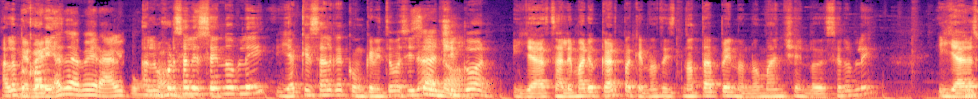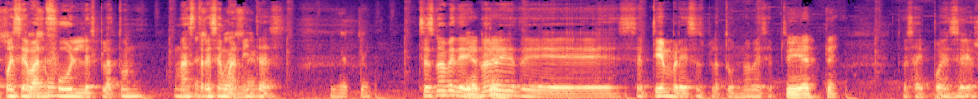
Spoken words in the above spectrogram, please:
A lo mejor, debería de haber algo. a lo ¿no? mejor sale Xenoblade y ya que salga con que Nintendo va a decir, ah, chingón. Y ya sale Mario Kart para que no, no tapen o no manchen lo de Xenoblade. Y ya Eso después se van ser. full Splatoon. Unas Eso tres semanitas. Fíjate. Ese es 9 de, Fíjate. 9 de septiembre, ese es Splatoon, 9 de septiembre. Fíjate. Entonces ahí puede ser.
